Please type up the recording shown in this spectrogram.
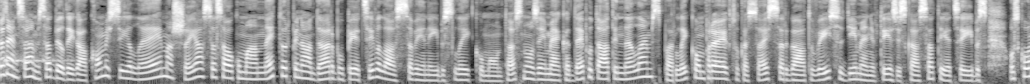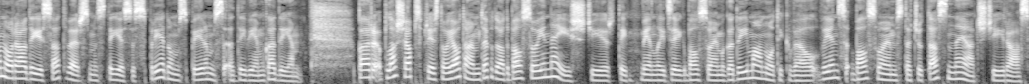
Šodien Sēmas atbildīgā komisija lēma šajā sasaukumā neturpināt darbu pie civilās savienības likuma, un tas nozīmē, ka deputāti nelems par likumprojektu, kas aizsargātu visu ģimeņu tiesiskās attiecības, uz ko norādīja satversmes tiesas spriedums pirms diviem gadiem. Par plaši apspriesto jautājumu deputāti balsoja neizšķirti. Vienlīdzīga balsojuma gadījumā notika vēl viens balsojums, taču tas neatšķīrās,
